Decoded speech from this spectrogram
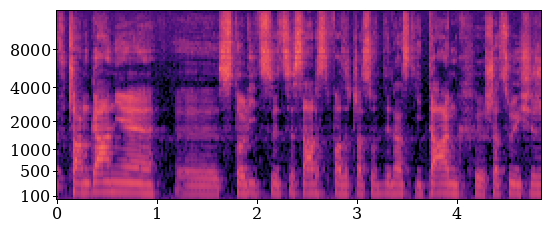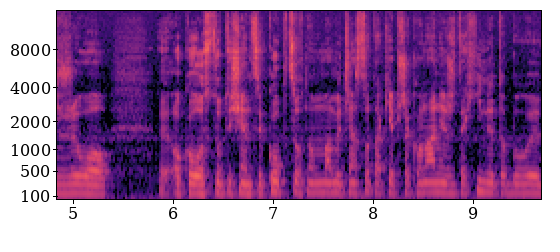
W Changanie, stolicy cesarstwa za czasów dynastii Tang, szacuje się, że żyło około 100 tysięcy kupców. No, mamy często takie przekonanie, że te Chiny to były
